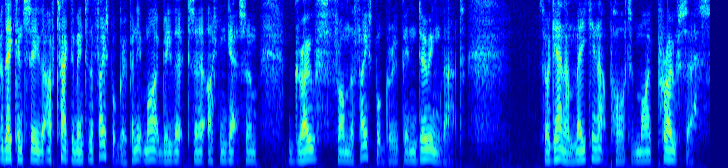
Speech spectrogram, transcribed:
they can see that I've tagged them into the Facebook group, and it might be that uh, I can get some growth from the Facebook group in doing that. So again, I'm making that part of my process.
